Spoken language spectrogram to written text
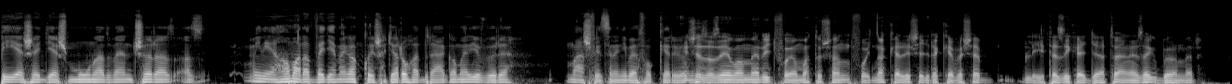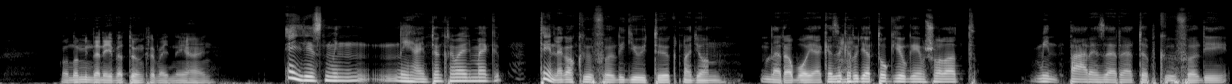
PS1-es Moon Adventure, az, az minél hamarabb vegye meg, akkor is, hogyha rohadt drága, mert jövőre másfélszer ennyibe fog kerülni. És ez azért van, mert így folyamatosan fogynak el, és egyre kevesebb létezik egyáltalán ezekből, mert gondolom minden éve tönkre megy néhány. Egyrészt mind, néhány tönkre megy, meg tényleg a külföldi gyűjtők nagyon lerabolják ezeket. Mm. Ugye a Tokyo Games alatt mind pár ezerrel több külföldi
